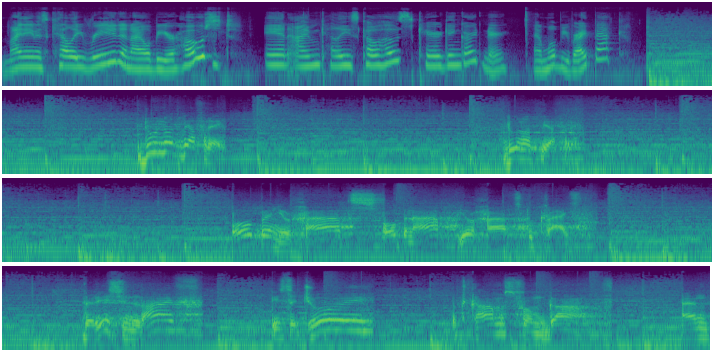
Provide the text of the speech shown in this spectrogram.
My name is Kelly Reed and I will be your host. And I'm Kelly's co host, Kerrigan Gardner. And we'll be right back. Do not be afraid. Do not be afraid. Open your hearts, open up your hearts to Christ. There is in life is the joy that comes from God and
